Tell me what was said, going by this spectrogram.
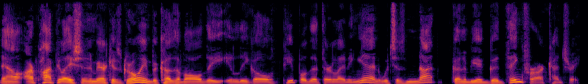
Now, our population in America is growing because of all the illegal people that they're letting in, which is not going to be a good thing for our country.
